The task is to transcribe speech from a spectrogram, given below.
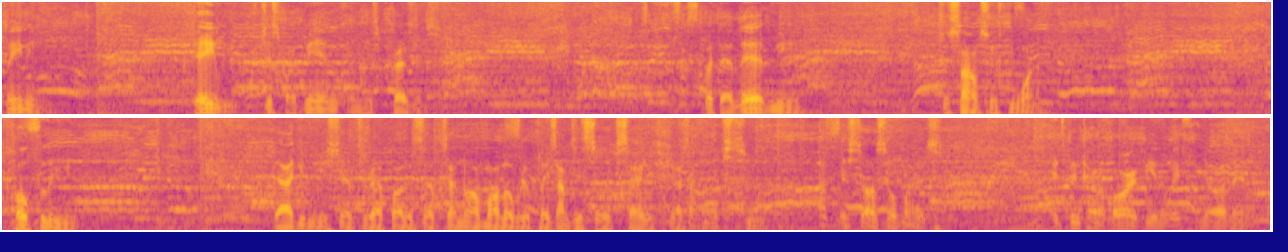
cleaning daily just by being in his presence. But that led me to Psalms 51. Hopefully, God give me the strength to wrap all this up because I know I'm all over the place. I'm just so excited, you guys. I missed you. I missed y'all so much. It's been kind of hard being away from y'all and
